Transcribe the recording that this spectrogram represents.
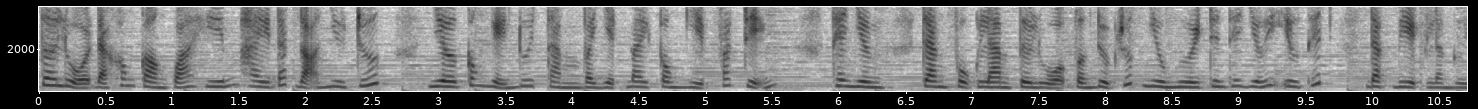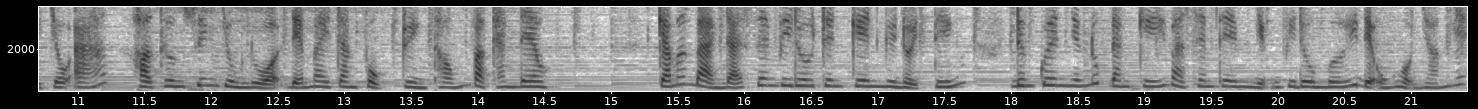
Tơ lụa đã không còn quá hiếm hay đắt đỏ như trước nhờ công nghệ nuôi tầm và dệt may công nghiệp phát triển. Thế nhưng, trang phục làm từ lụa vẫn được rất nhiều người trên thế giới yêu thích, đặc biệt là người châu Á. Họ thường xuyên dùng lụa để may trang phục truyền thống và khăn đeo. Cảm ơn bạn đã xem video trên kênh Người Nổi Tiếng. Đừng quên nhấn nút đăng ký và xem thêm những video mới để ủng hộ nhóm nhé!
